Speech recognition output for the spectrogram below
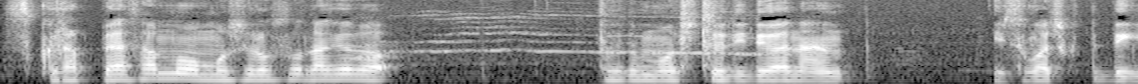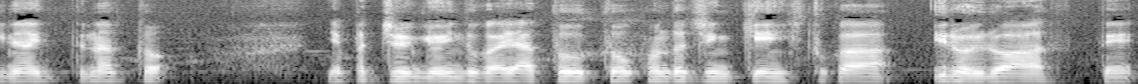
スクラップ屋さんも面白そうだけどとても一人ではなん忙しくてできないってなるとやっぱ従業員とか雇うと今度人件費とかいろいろあって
